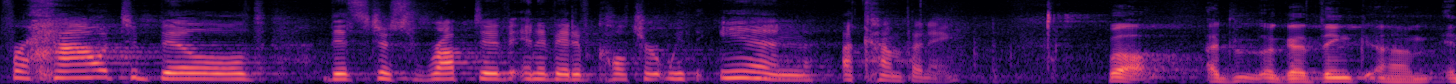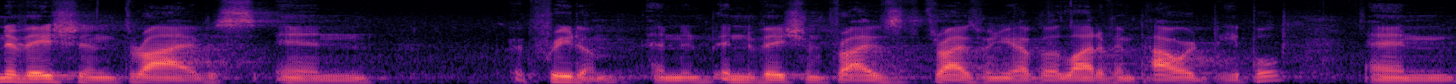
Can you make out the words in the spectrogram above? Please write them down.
for how to build this disruptive, innovative culture within a company. Well, I, look, I think um, innovation thrives in freedom, and innovation thrives, thrives when you have a lot of empowered people and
